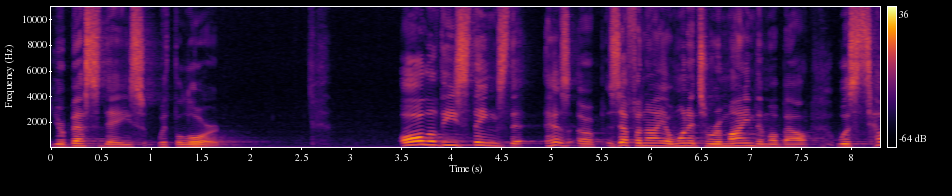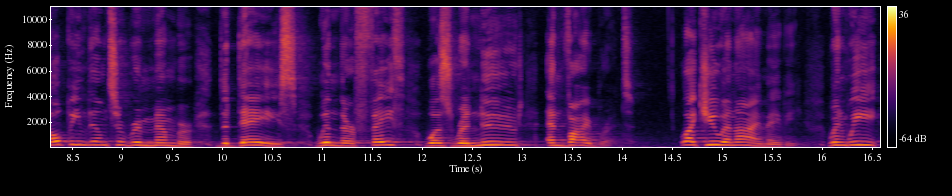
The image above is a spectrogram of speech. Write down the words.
your best days with the Lord. All of these things that uh, Zephaniah wanted to remind them about was helping them to remember the days when their faith was renewed and vibrant. Like you and I, maybe. When we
